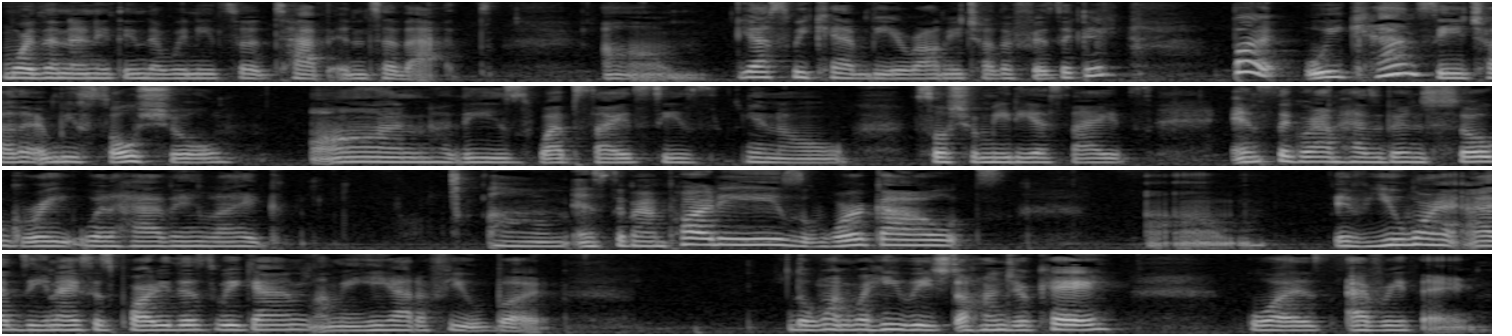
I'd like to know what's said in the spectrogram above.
more than anything that we need to tap into that. Um, yes, we can't be around each other physically, but we can see each other and be social on these websites, these, you know, social media sites. Instagram has been so great with having like um, Instagram parties, workouts. Um, if you weren't at D-Nice's party this weekend, I mean, he had a few, but the one where he reached 100K was everything.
